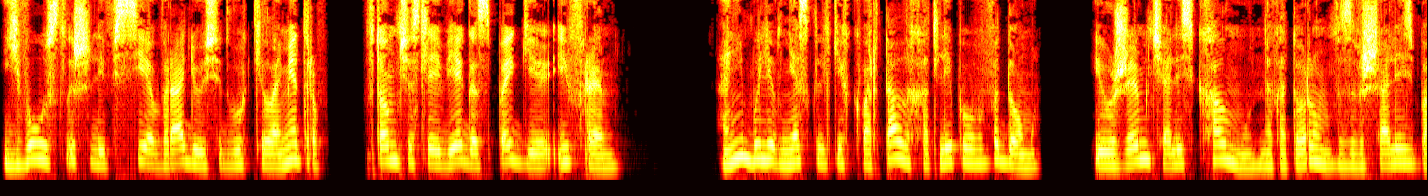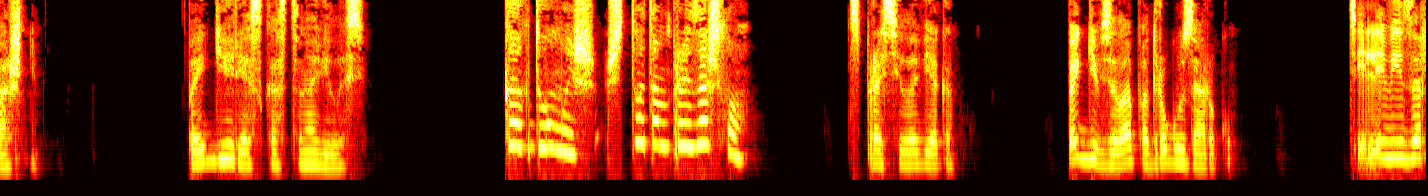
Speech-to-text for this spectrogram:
Его услышали все в радиусе двух километров, в том числе Вегас, Пегги и Френ. Они были в нескольких кварталах от Липового дома и уже мчались к холму, на котором возвышались башни. Пегги резко остановилась. «Как думаешь, что там произошло?» — спросила Вега. Пегги взяла подругу за руку. «Телевизор,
